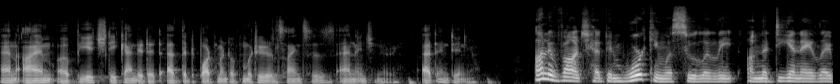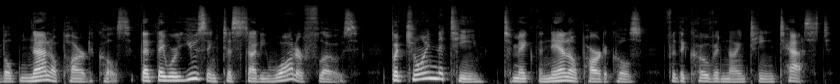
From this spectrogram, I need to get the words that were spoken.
and I'm a PhD candidate at the Department of Material Sciences and Engineering at NTNU. Anuvansh had been working with Sulalit on the DNA labeled nanoparticles that they were using to study water flows, but joined the team to make the nanoparticles for the COVID 19 test.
